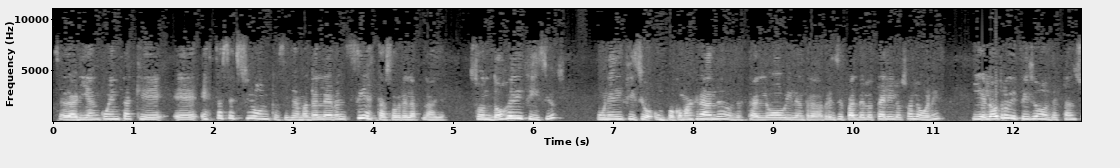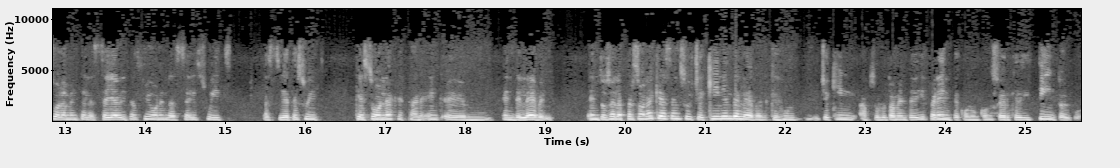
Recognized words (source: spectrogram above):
se darían cuenta que eh, esta sección que se llama The Level sí está sobre la playa. Son dos edificios, un edificio un poco más grande donde está el lobby, la entrada principal del hotel y los salones, y el otro edificio donde están solamente las seis habitaciones, las seis suites, las siete suites, que son las que están en, eh, en The Level. Entonces las personas que hacen su check-in en The Level, que es un check-in absolutamente diferente, con un conserje distinto y con,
